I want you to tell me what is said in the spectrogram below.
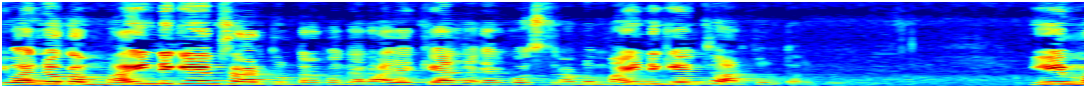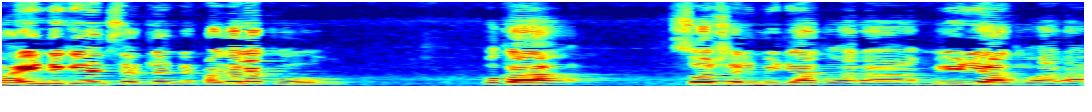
ఇవన్నీ ఒక మైండ్ గేమ్స్ ఆడుతుంటారు కొందరు. రాజకీయాల దగ్గరకు వస్తున్నప్పుడు మైండ్ గేమ్స్ ఆడుతుంటారు. ఈ మైండ్ గేమ్స్ ఎట్లంటే ప్రజలకు ఒక సోషల్ మీడియా ద్వారా మీడియా ద్వారా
